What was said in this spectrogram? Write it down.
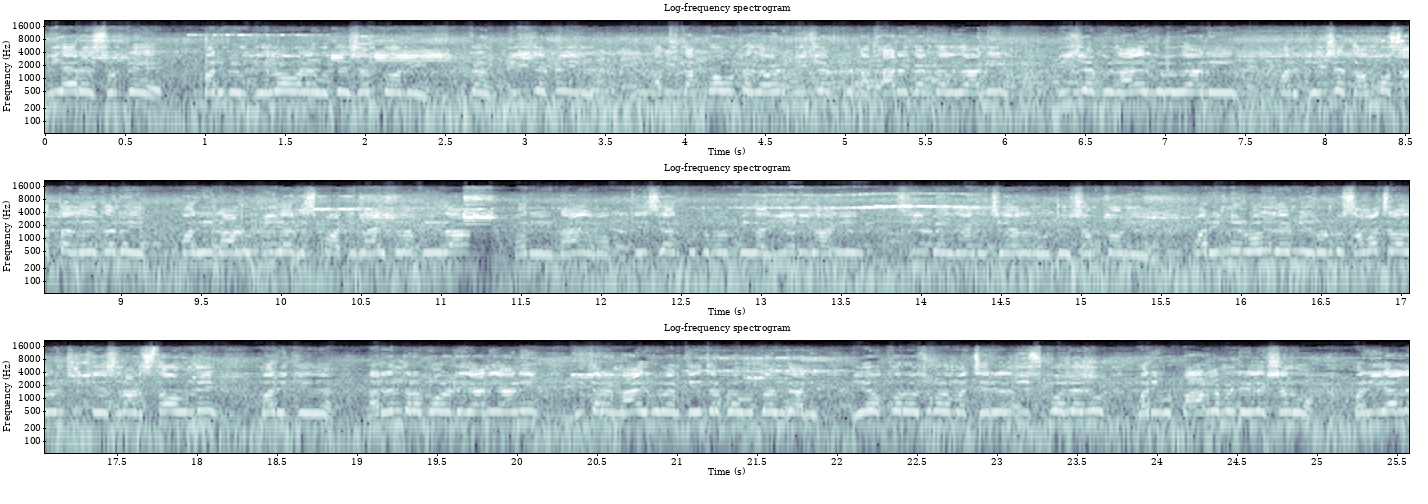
బీఆర్ఎస్ ఉంటే మరి మేము గెలవమనే ఉద్దేశంతో ఇక్కడ బీజేపీ అతి తక్కువ ఉంటుంది కాబట్టి బీజేపీ కార్యకర్తలు కానీ బీజేపీ నాయకులు కానీ మరి గెలిచే దమ్ము సత్తా లేకనే మరి నాడు బీఆర్ఎస్ పార్టీ నాయకుల మీద మరి నాయ కేసీఆర్ కుటుంబం మీద ఈడీ కానీ సిబిఐ కానీ చేయాలనే ఉద్దేశంతో మరి ఇన్ని రోజులు ఏమి రెండు సంవత్సరాల నుంచి కేసు నడుస్తూ ఉంది. మరి కే- నరేంద్ర మోడీ కానీ కానీ ఇతర నాయకులు కేంద్ర ప్రభుత్వం కానీ ఏ ఒక్క రోజు కూడా మరి చర్యలు తీసుకోలేదు. మరి ఇప్పుడు పార్లమెంట్ ఎలక్షన్ మరి ఇవాళ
